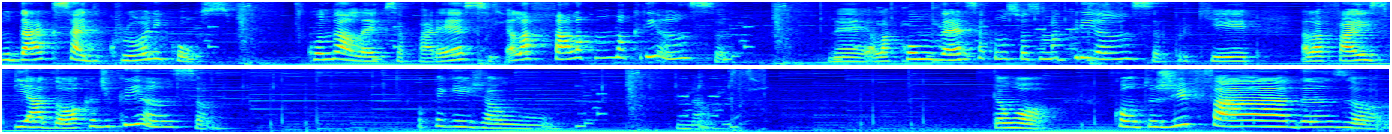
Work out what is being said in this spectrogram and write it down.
No Dark Side Chronicles, quando a Alexia aparece, ela fala como uma criança, né? Ela conversa como se fosse uma criança, porque ela faz piadoca de criança. Eu peguei já o não. Então, ó, contos de fadas, ó.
